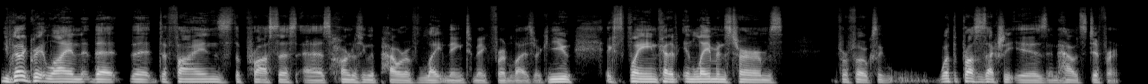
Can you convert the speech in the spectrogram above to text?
You've got a great line that that defines the process as harnessing the power of lightning to make fertilizer. Can you explain kind of in layman's terms for folks like what the process actually is and how it's different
